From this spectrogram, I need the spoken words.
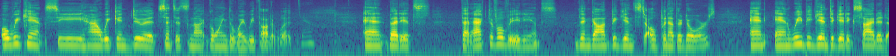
or we can't see how we can do it since it's not going the way we thought it would Yeah. and but it's that act of obedience then god begins to open other doors and and we begin to get excited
